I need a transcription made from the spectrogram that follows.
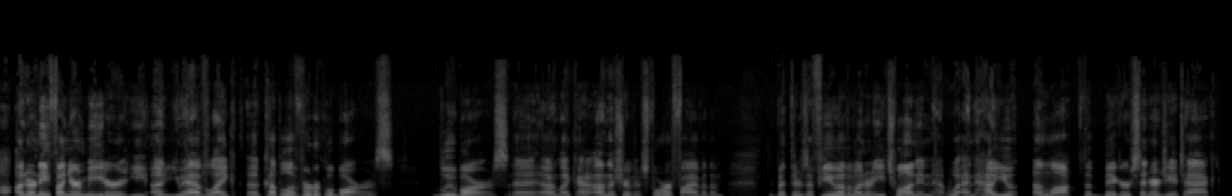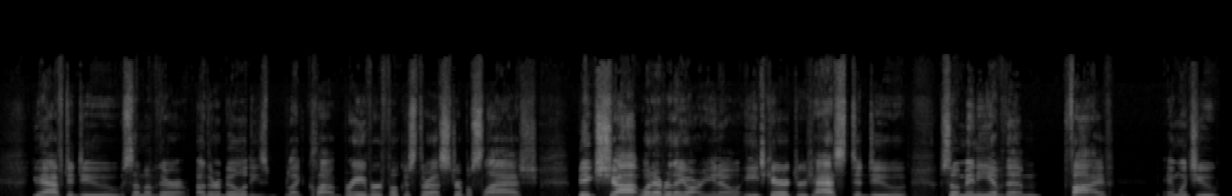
uh, underneath on your meter, you uh, you have like a couple of vertical bars, blue bars. Uh, uh, like I, I'm not sure if there's four or five of them, but there's a few of them under each one. And and how you unlock the bigger synergy attack, you have to do some of their other abilities like Cloud Braver, Focus Thrust, Triple Slash, big shot, whatever they are. You know, each character has to do so many of them, five, and once you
